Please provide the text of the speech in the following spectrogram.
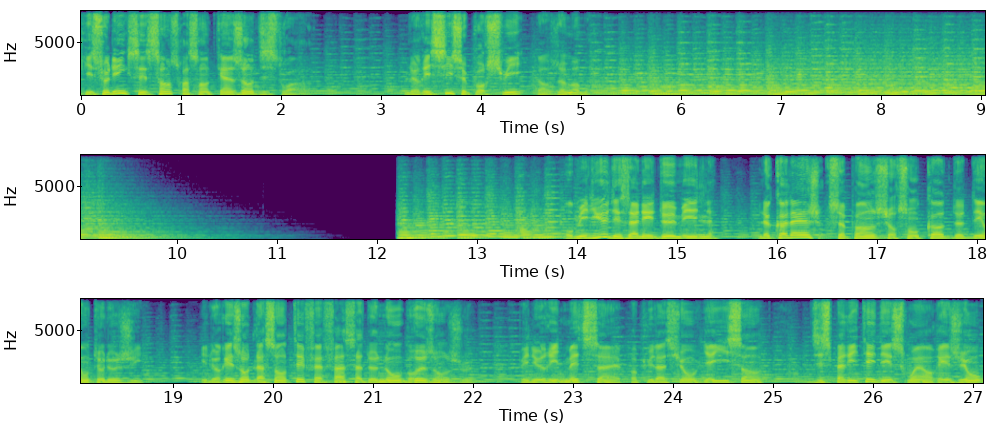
qui souligne ses 175 ans d'histoire. Le récit se poursuit dans un moment. Au milieu des années 2000, le Collège se penche sur son code de déontologie et le réseau de la santé fait face à de nombreux enjeux. Pénurie de médecins, population vieillissante, disparité des soins en région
